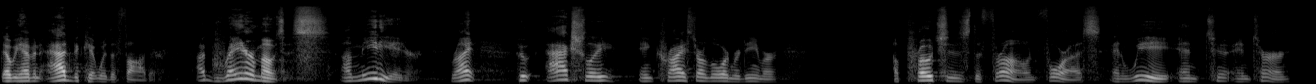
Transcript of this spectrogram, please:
that we have an advocate with the Father, a greater Moses, a mediator, right? Who actually, in Christ our Lord and Redeemer, approaches the throne for us, and we, in, in turn,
